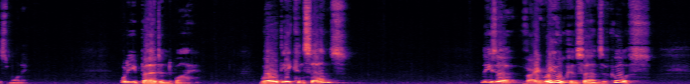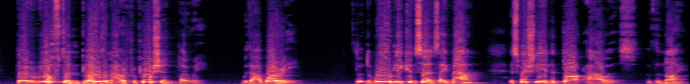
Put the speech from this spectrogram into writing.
this morning? What are you burdened by? Worldly concerns? These are very real concerns, of course, though we often blow them out of proportion, don't we? With our worry. The, the worldly concerns, they mount, especially in the dark hours of the night.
